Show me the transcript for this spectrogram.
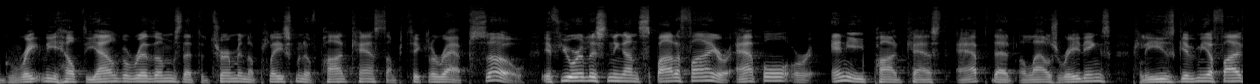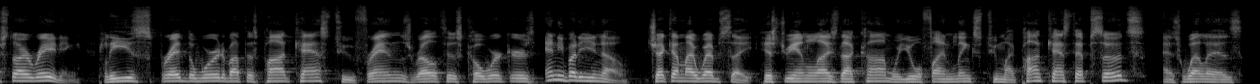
greatly help the algorithms that determine the placement of podcasts on particular apps. So, if you are listening on Spotify or Apple or any podcast app that allows ratings, please give me a five star rating. Please spread the word about this podcast to friends, relatives, coworkers, anybody you know. Check out my website, historyanalyzed.com, where you will find links to my podcast episodes as well as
